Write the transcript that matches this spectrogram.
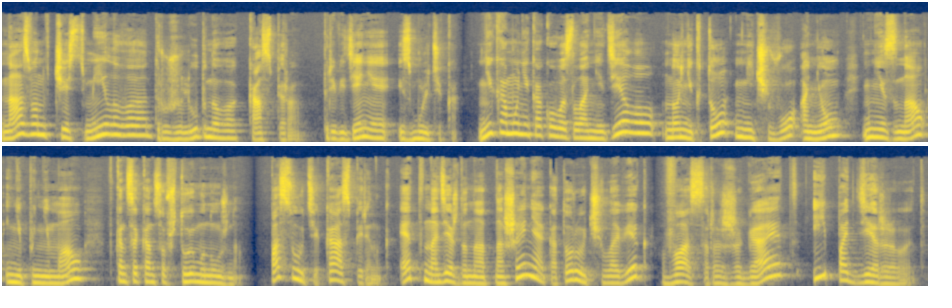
Назван в честь милого, дружелюбного Каспера, привидения из мультика. Никому никакого зла не делал, но никто ничего о нем не знал и не понимал, в конце концов, что ему нужно. По сути, касперинг – это надежда на отношения, которую человек вас разжигает и поддерживает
